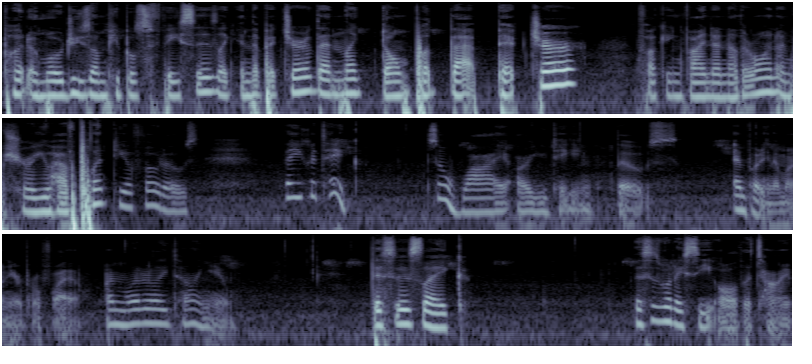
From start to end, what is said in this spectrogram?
put emojis on people's faces like in the picture, then like don't put that picture. Fucking find another one. I'm sure you have plenty of photos that you could take. So why are you taking those and putting them on your profile? I'm literally telling you. This is like this is what I see all the time.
